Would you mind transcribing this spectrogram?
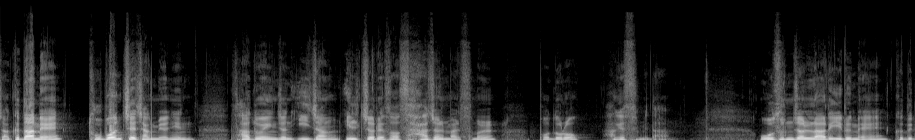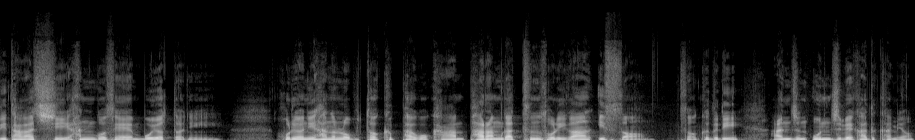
자, 그 다음에 두 번째 장면인 사도행전 2장 1절에서 4절 말씀을 보도록 하겠습니다. 오순절 날이 이름에 그들이 다 같이 한 곳에 모였더니 호련히 하늘로부터 급하고 강한 바람 같은 소리가 있어. 그들이 앉은 온 집에 가득하며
